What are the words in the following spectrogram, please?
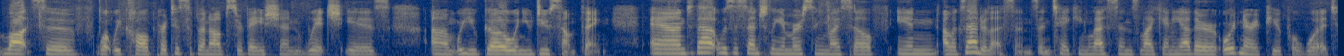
lots of what we call participant observation, which is um, where you go and you do something. And that was essentially immersing myself in Alexander lessons and taking lessons like any other ordinary pupil would.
